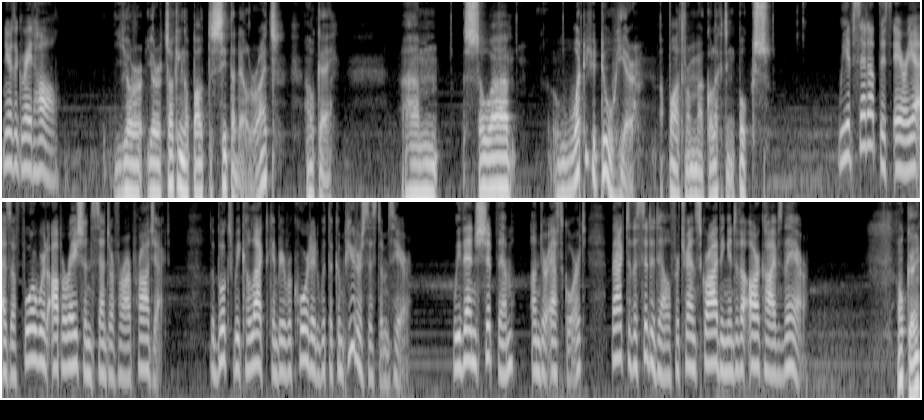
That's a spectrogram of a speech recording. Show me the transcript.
near the Great Hall. You're you're talking about the Citadel, right? Okay. Um. So, uh, what do you do here apart from uh, collecting books? We have set up this area as a forward operations center for our project. The books we collect can be recorded with the computer systems here. We then ship them, under escort, back to the Citadel for transcribing into the archives there. Okay.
